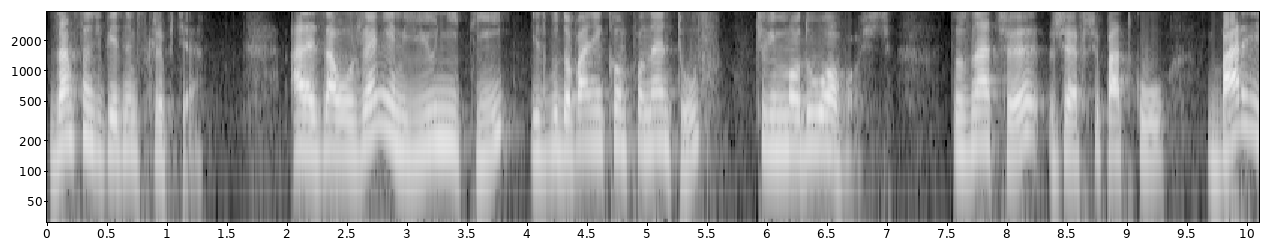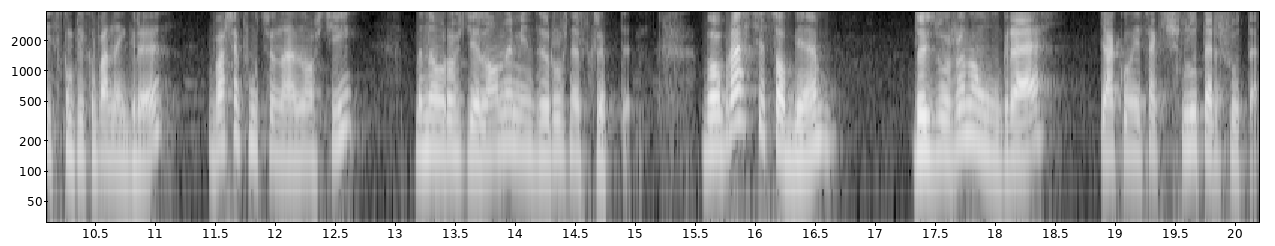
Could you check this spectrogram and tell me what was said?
zamknąć w jednym skrypcie. Ale założeniem Unity jest budowanie komponentów, czyli modułowość. To znaczy, że w przypadku bardziej skomplikowanej gry, wasze funkcjonalności będą rozdzielone między różne skrypty. Wyobraźcie sobie dość złożoną grę, jaką jest jakiś looter-shooter.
